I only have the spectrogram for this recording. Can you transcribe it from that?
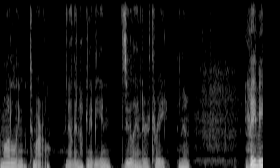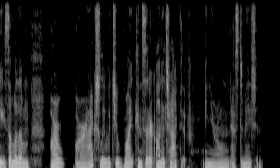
modeling tomorrow. You know, they're not going to be in Zoolander 3, you know? Maybe some of them are, are actually what you might consider unattractive in your own estimation,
